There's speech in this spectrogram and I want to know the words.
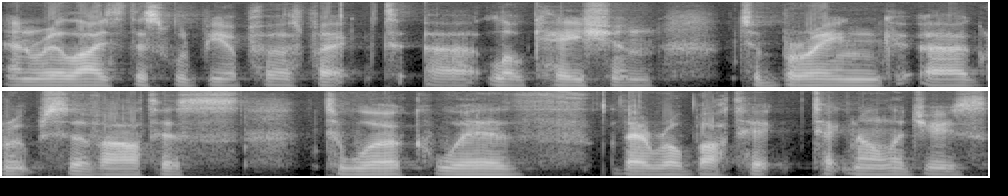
and realized this would be a perfect uh, location to bring uh, groups of artists to work with their robotic technologies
